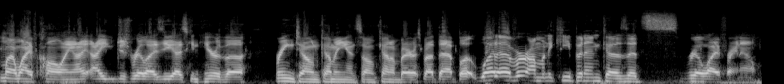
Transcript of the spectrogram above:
my wife calling. I, I just realized you guys can hear the ringtone coming in, so I'm kind of embarrassed about that. But whatever, I'm gonna keep it in because it's real life right now.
